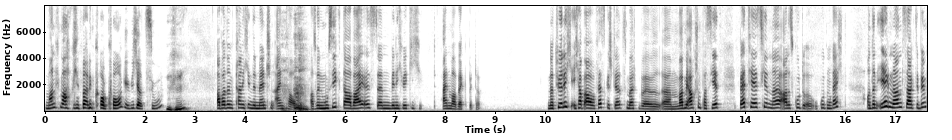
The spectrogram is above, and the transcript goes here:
manchmal auch in meinen Kokon, gebe ich ja zu. Mhm. Aber dann kann ich in den Menschen eintauchen. Also wenn Musik dabei ist, dann bin ich wirklich einmal weg, bitte. Natürlich, ich habe aber festgestellt, zum Beispiel, ähm, war mir auch schon passiert, Betthäschen, ne, alles gut, äh, gut und recht. Und dann irgendwann sagte beim,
